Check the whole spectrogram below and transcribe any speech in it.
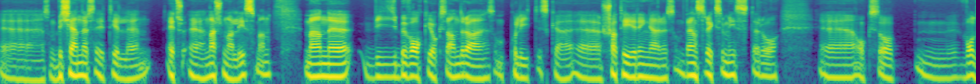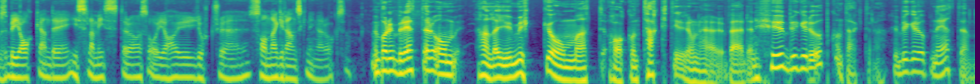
eh, som bekänner sig till eh, en eh, nationalismen. Men eh, vi bevakar ju också andra som politiska eh, schatteringar som vänsterextremister och eh, också mm, våldsbejakande islamister och så. Jag har ju gjort eh, sådana granskningar också. Men vad du berättar om handlar ju mycket om att ha kontakter i den här världen. Hur bygger du upp kontakterna? Hur bygger du upp näten?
